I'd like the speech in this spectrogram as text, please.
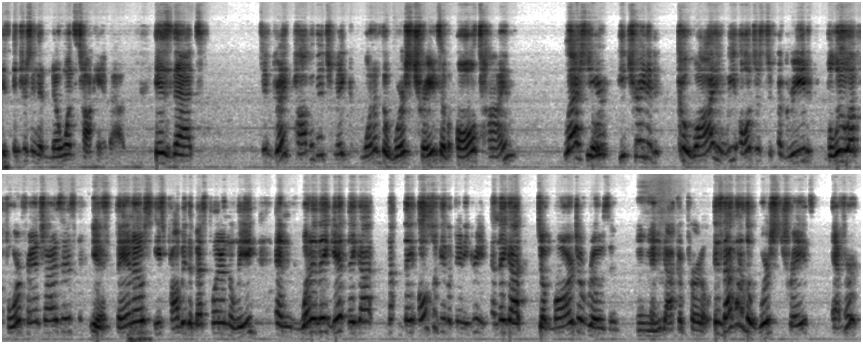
is interesting that no one's talking about is that did Gregg Popovich make one of the worst trades of all time last Sure. year? He traded Kawhi, who we all just agreed blew up four franchises. Yeah. Is Thanos? He's probably the best player in the league. And what did they get? They got. They also gave up Danny Green, and they got DeMar DeRozan Mhm. and Jakob Poeltl. Is that one of the worst trades ever?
